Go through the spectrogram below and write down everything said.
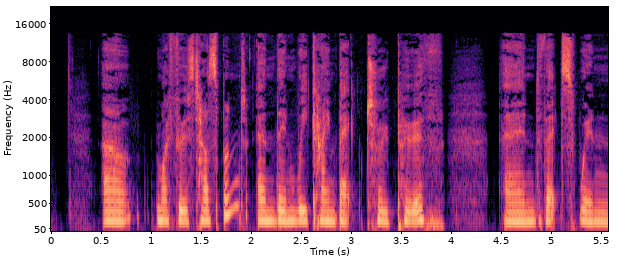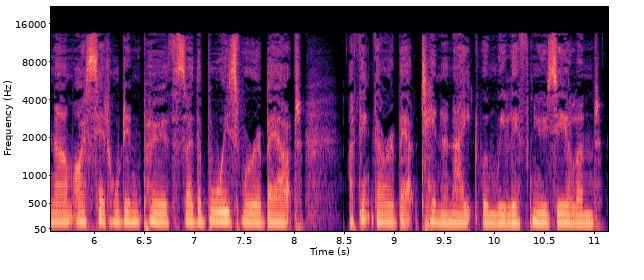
Uh, my first husband, and then we came back to Perth, and that's when um, I settled in Perth. So the boys were about, I think they were about 10 and 8 when we left New Zealand.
